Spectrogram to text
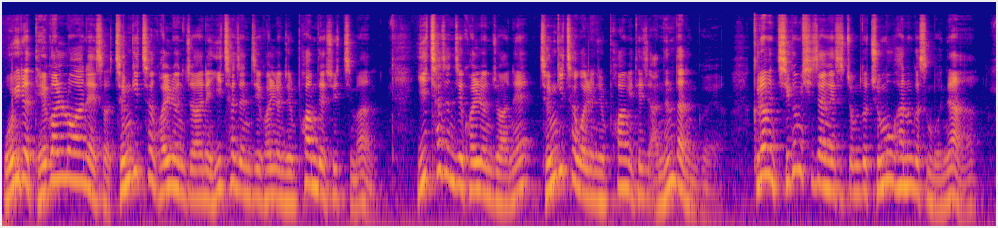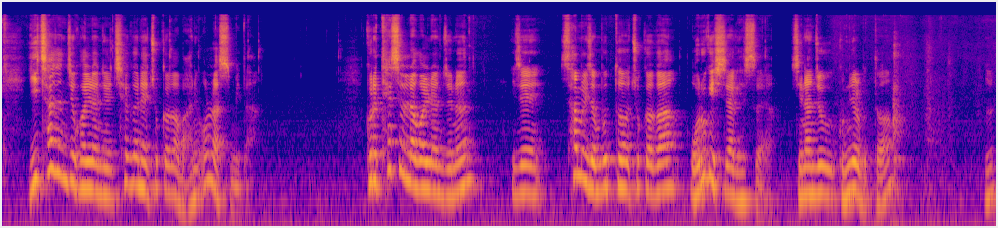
오히려 대관로 안에서 전기차 관련주 안에 2차 전지 관련주는 포함될 수 있지만 2차 전지 관련주 안에 전기차 관련주는 포함이 되지 않는다는 거예요. 그러면 지금 시장에서 좀 더 주목하는 것은 뭐냐? 2차 전지 관련주는 최근에 주가가 많이 올랐습니다. 그리고 테슬라 관련주는 이제 3일 전부터 주가가 오르기 시작했어요. 지난주 금요일부터. 음?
